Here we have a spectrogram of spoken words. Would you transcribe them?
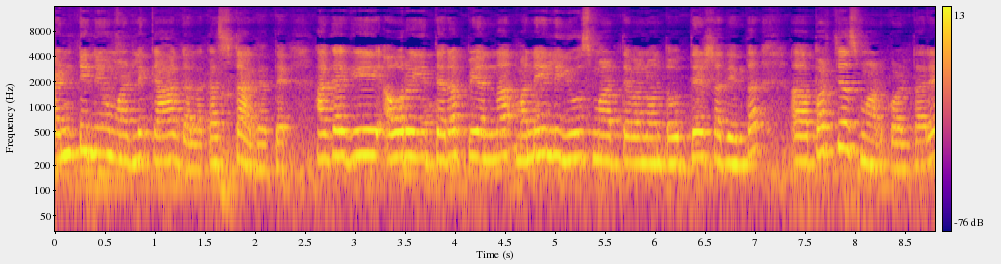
ಕಂಟಿನ್ಯೂ ಮಾಡ್ಲಿಕ್ಕೆ ಆಗಲ್ಲ, ಕಷ್ಟ ಆಗತ್ತೆ. ಹಾಗಾಗಿ ಅವರು ಈ ಥೆರಪಿಯನ್ನ ಮನೆಯಲ್ಲಿ ಯೂಸ್ ಮಾಡ್ತೇವೆ ಅನ್ನುವಂತ ಉದ್ದೇಶದಿಂದ ಪರ್ಚೇಸ್ ಮಾಡ್ಕೊಳ್ತಾರೆ.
